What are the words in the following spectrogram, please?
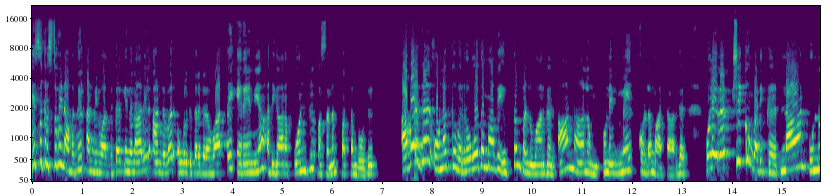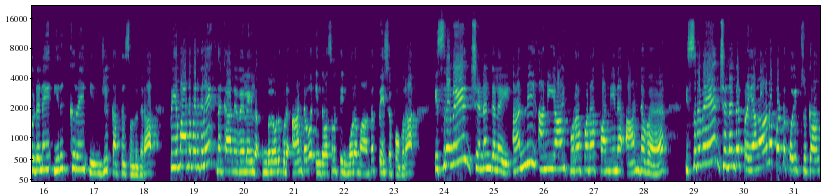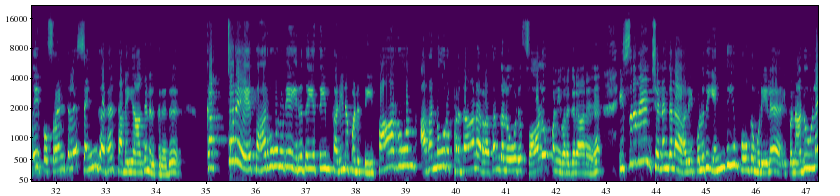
இயேசு கிறிஸ்துவின் நாமத்தில் அன்பின் வாழ்த்துக்கள். இந்த நாளில் ஆண்டவர் உங்களுக்கு தருகிற வார்த்தை எரேமியா அதிகாரம் ஒன்று வசனம் பத்தொன்பது. அவர்கள் உனக்கு விரோதமாக யுத்தம் பண்ணுவார்கள் ஆனாலும் உன்னை மேற்கொள்ள மாட்டார்கள். உன்னை ரட்சிக்கும்படிக்கு நான் உன்னுடனே இருக்கிறேன் என்று கத்த சொல்லுகிறார். பிரியமானவர்களே இந்த கால வேளையில உங்களோடு கூட ஆண்டவர் இந்த வசனத்தின் மூலமாக பேச போகிறார். இஸ்ரவேல் ஜனங்களை அணி அணியாய் புறப்பட பண்ணின ஆண்டவர் இஸ்ரவே ஜனங்கள் பிரயாணப்பட்டு போயிட்டு இருக்காங்க இப்போ ஃப்ரண்ட்ல செங்கடல் தடையாக நிற்கிறது. கர்த்தரே பார்வோனுடைய இருதயத்தையும் கடினப்படுத்தி பார்வோன் அறநூறு பிரதான ரதங்களோடு ஃபாலோ பண்ணி வருகிறாரு. இஸ்ரவேல் ஜனங்களால் இப்பொழுது எங்கேயும் போக முடியல. இப்ப நடுவுல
